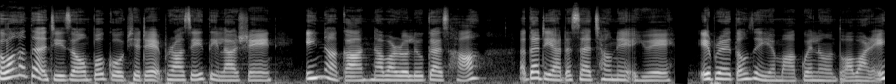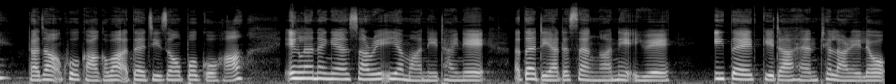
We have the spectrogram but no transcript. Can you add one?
ကမ္ဘာအသက်အကြီးဆုံးပုဂ္ဂိုလ်ဖြစ်တဲ့ဘရာဇီးသီလရှင်အီနာကာနာဗာရိုလူကတ်စ်ဟာအသက်116နှစ်အရွယ်ဧပြီ30ရက်မှာကွယ်လွန်သွားပါတယ်။ဒါကြောင့်အခုအခါကမ္ဘာအသက်အကြီးဆုံးပုဂ္ဂိုလ်ဟာအင်္ဂလန်နိုင်ငံဆာရီအရက်မှာနေထိုင်တဲ့အသက်115နှစ်အရွယ်အီသဲဂီတာဟန်ဖြစ်လာတယ်လို့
